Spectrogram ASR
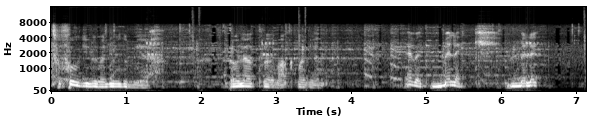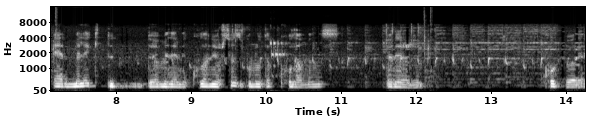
tıfıl gibi ölüyordum ya. Öyle hatırladım aklıma geldi. Evet melek. Melek eğer melek dö- dövmelerini kullanıyorsanız bunu da kullanmanız öneririm. Kurt böyle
